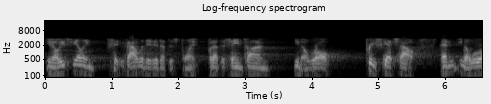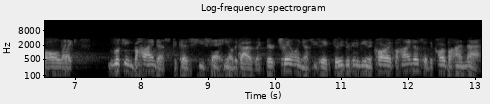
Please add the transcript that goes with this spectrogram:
you know, he's feeling validated at this point, but at the same time, you know, we're all pretty sketched out. And, you know, we're all like looking behind us because he's saying, you know, the guy's like, they're trailing us. He's like, they're either going to be in the car right behind us or the car behind that.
